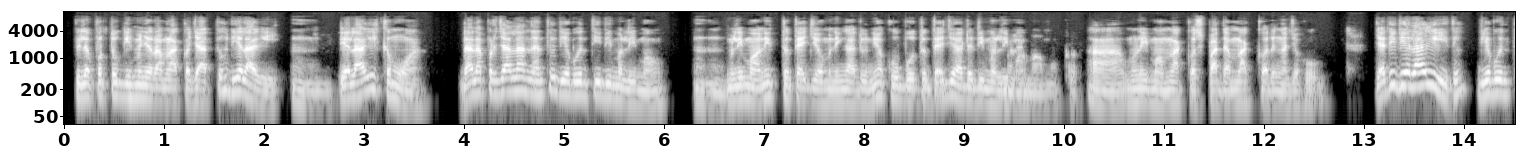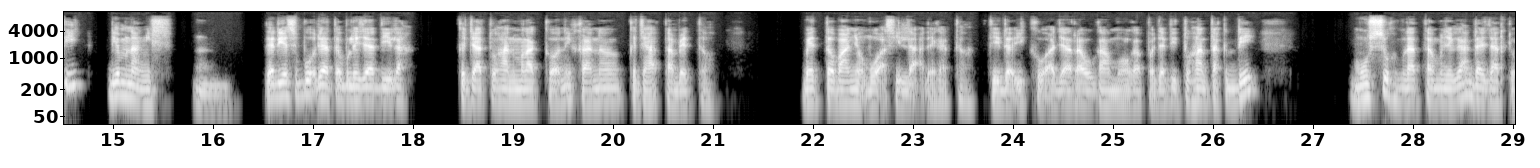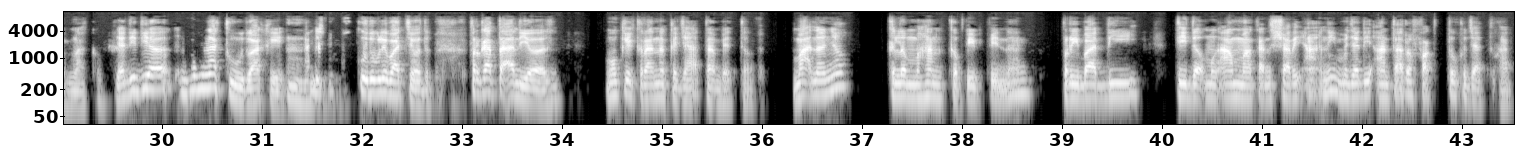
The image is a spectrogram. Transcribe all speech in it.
bila Portugis menyerang Melaka jatuh, dia lari. Hmm. Dia lari ke Muar. Dalam perjalanan tu dia berhenti di Melimau. Hmm. Melimau ni Tun Teja meninggal dunia, kubur Tun ada di Melimau. Melimau. Ah, Melimau Melaka sepadan Melaka dengan Johor. Jadi dia lari tu, dia berhenti, dia menangis. Hmm. Jadi dia sebut dia kata boleh jadilah kejatuhan Melaka ni kerana kejahatan Beto. Beto banyak buat silap dia kata. Tidak ikut ajaran agama ke apa. Jadi Tuhan takdir musuh datang menyerang dan jatuh Melaka. Jadi dia, dia mengaku tu akhir. Hmm. Ada buku tu boleh baca tu. Perkataan dia. Mungkin kerana kejahatan Beto. Maknanya kelemahan kepimpinan peribadi tidak mengamalkan syariat ni menjadi antara faktor kejatuhan.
